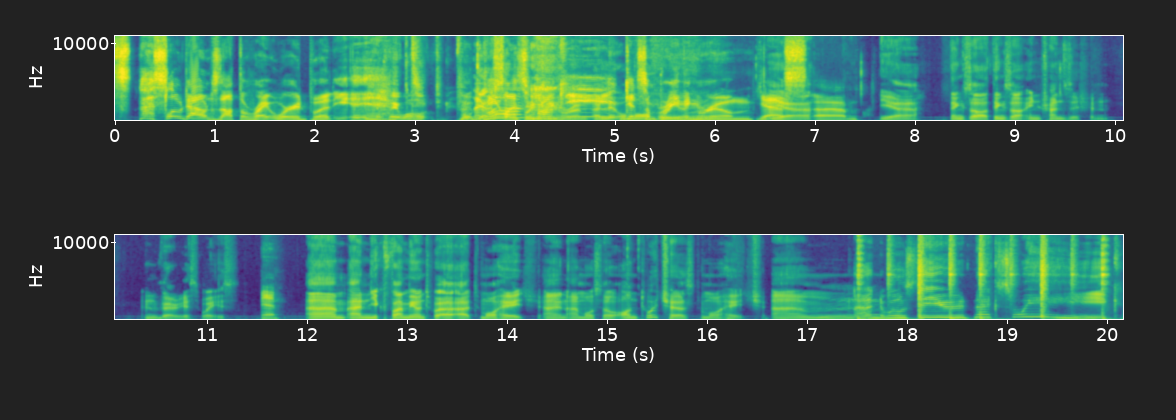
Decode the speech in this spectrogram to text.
s- Slow down is not the right word, but They won't. We'll get some breathing room. A little get more some breathing room. Yes. Yeah. Um, Yeah, things are things are in transition in various ways. yeah. Um, and you can find me on Twitter at TamoorH, and I'm also on Twitch as TamoorH. Um, and we'll see you next week.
